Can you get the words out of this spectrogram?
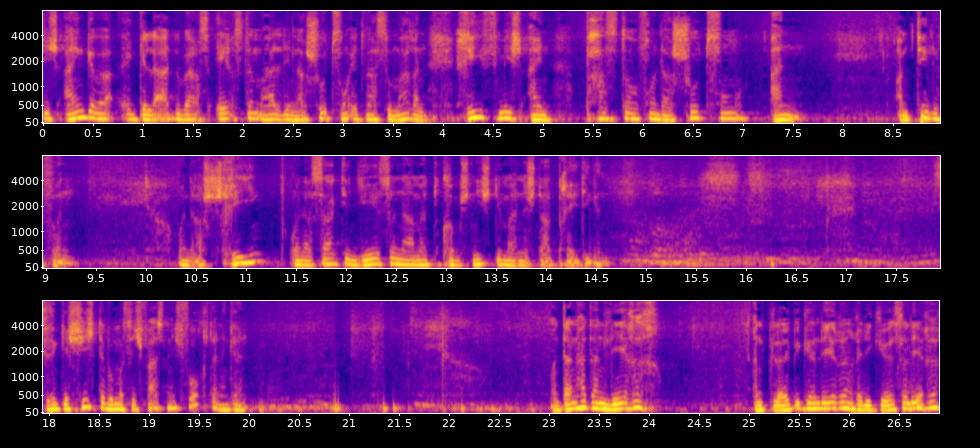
ich eingeladen war, das erste Mal in La Chaux-de-Fonds etwas zu machen, rief mich ein Pastor von La Chaux-de-Fonds an, am Telefon. Und er schrie und er sagte in Jesu Namen, du kommst nicht in meine Stadt predigen. Das sind Geschichten, wo man sich fast nicht vorstellen kann. Und dann hat ein Lehrer, ein gläubiger Lehrer, ein religiöser Lehrer,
